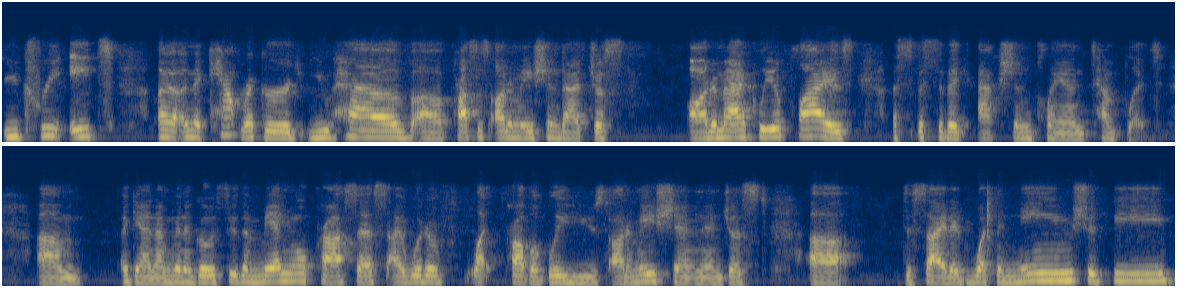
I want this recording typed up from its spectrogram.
you create uh, an account record, you have a process automation that just automatically applies a specific action plan template. Um, again, I'm going to go through the manual process. I would have like probably used automation and just uh, decided what the name should be,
